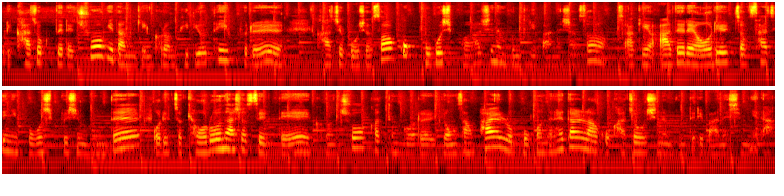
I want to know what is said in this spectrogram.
우리 가족들의 추억이 담긴 그런 비디오 테이프를 가지고 오셔서 꼭 보고 싶어 하시는 분들이 많으셔서 자기 아들의 어릴 적 사진이 보고 싶으신 분들, 어릴 적 결혼하셨을 때 그런 추억 같은 거를 영상 파일로 복원을 해달라고 가져오시는 분들이 많으십니다.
